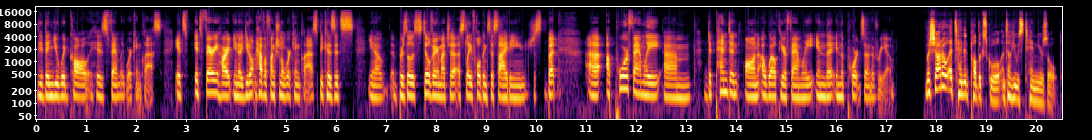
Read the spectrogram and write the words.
then you would call his family working class. It's it's very hard, you know, you don't have a functional working class because it's, you know, Brazil is still very much a, a slave holding society. Just but uh, a poor family um, dependent on a wealthier family in the in the port zone of Rio. Machado attended public school until he was 10 years old.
